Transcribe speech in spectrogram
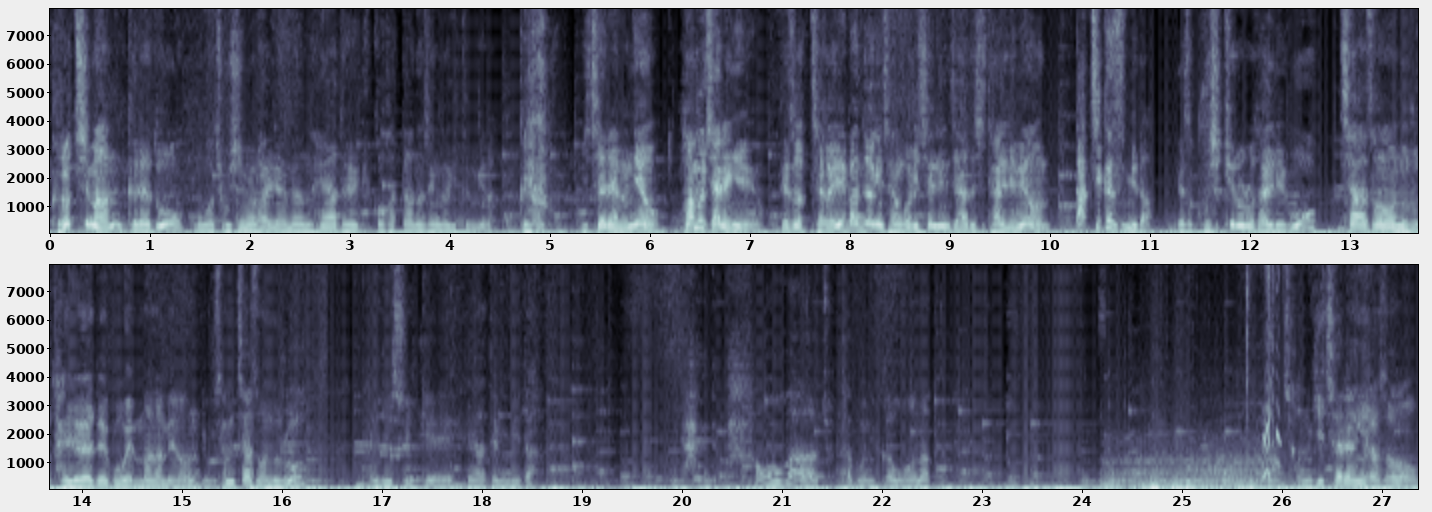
그렇지만 그래도 뭔가 조심을 하려면 해야 될 것 같다는 생각이 듭니다. 그리고 이 차량은요 화물 차량이에요. 그래서 제가 일반적인 장거리 챌린지 하듯이 달리면 딱지 끊습니다. 그래서 90km로 달리고 2차선으로 달려야 되고 웬만하면 그리고 3차선으로 달릴 수 있게 해야 됩니다. 야 근데 파워가 좋다 보니까 워낙 전기 차량이라서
